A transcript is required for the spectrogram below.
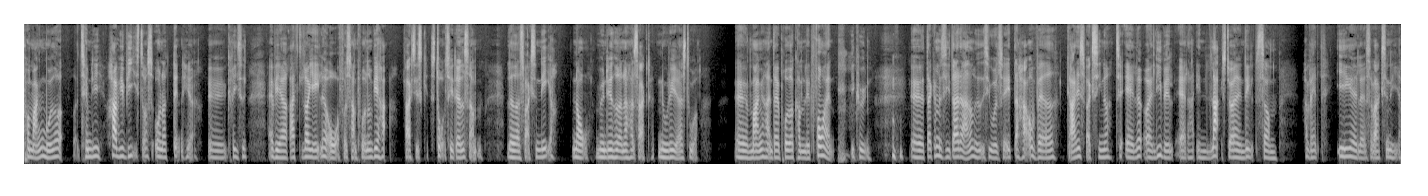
på mange måder temmelig, har vi vist os under den her øh, krise, at vi er ret lojale over for samfundet. Vi har faktisk stort set alle sammen lavet os vaccinere, når myndighederne har sagt, nu er det jeres tur. Øh, mange har endda prøvet at komme lidt foran i køen. øh, der kan man sige, der er det anderledes i USA. Der har jo været gratis vacciner til alle, og alligevel er der en langt større andel, som har valgt ikke at lade sig vaccinere.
